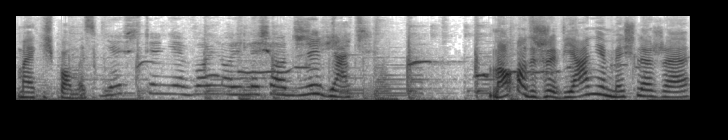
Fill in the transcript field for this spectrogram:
ma jakiś pomysł. Jeszcze nie wolno ile się odżywiać. No, odżywianie myślę, że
